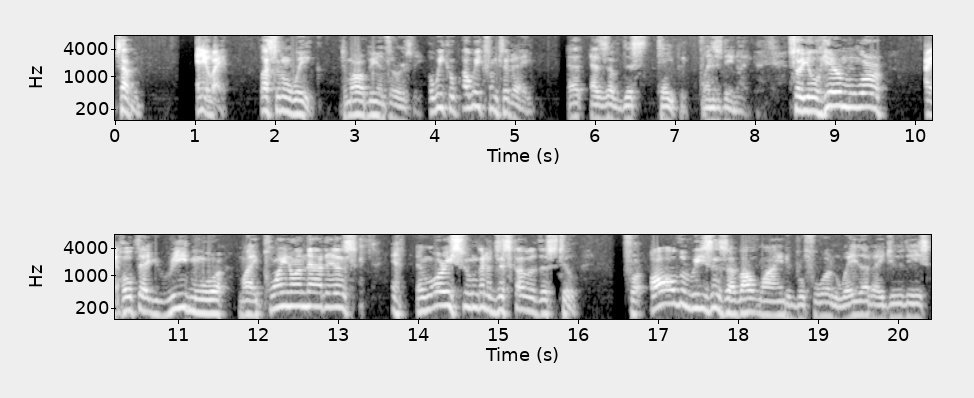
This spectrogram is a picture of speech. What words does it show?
Seven. Anyway, less than a week. Tomorrow being Thursday. A week a week from today, as of this taping, Wednesday night. So you'll hear more. I hope that you read more. My point on that is, and, and Lori's soon going to discover this too. For all the reasons I've outlined before, the way that I do these,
